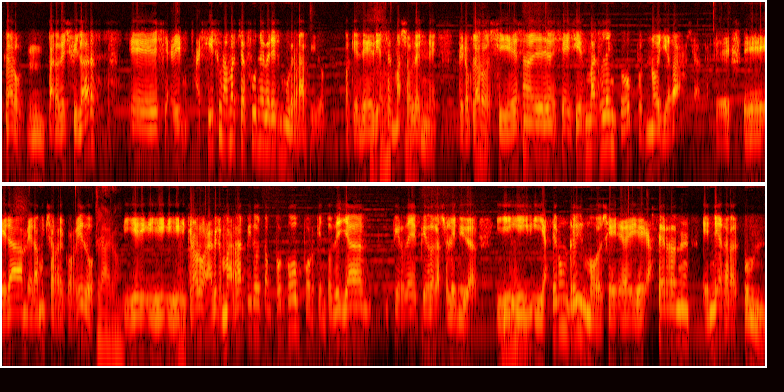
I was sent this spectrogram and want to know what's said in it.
Claro, mm, para desfilar, si- es una marcha fúnebre es muy rápido, porque debería ser más solemne. Pero claro, si es si, es más lento, pues no llega, o sea, porque era era mucho recorrido. Claro. Y, y- y, claro, a ver, más rápido tampoco, porque entonces ya pierde pierde la solemnidad. Y, y- y hacer un ritmo, o sea, hacer en negras, pum,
